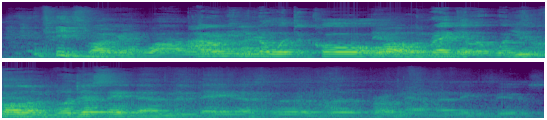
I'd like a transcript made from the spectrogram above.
these Fucking women. wild. I don't even know what to call They're women. regular They- women. You call them. Well, just say them and they. That's the the pronoun that niggas use.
